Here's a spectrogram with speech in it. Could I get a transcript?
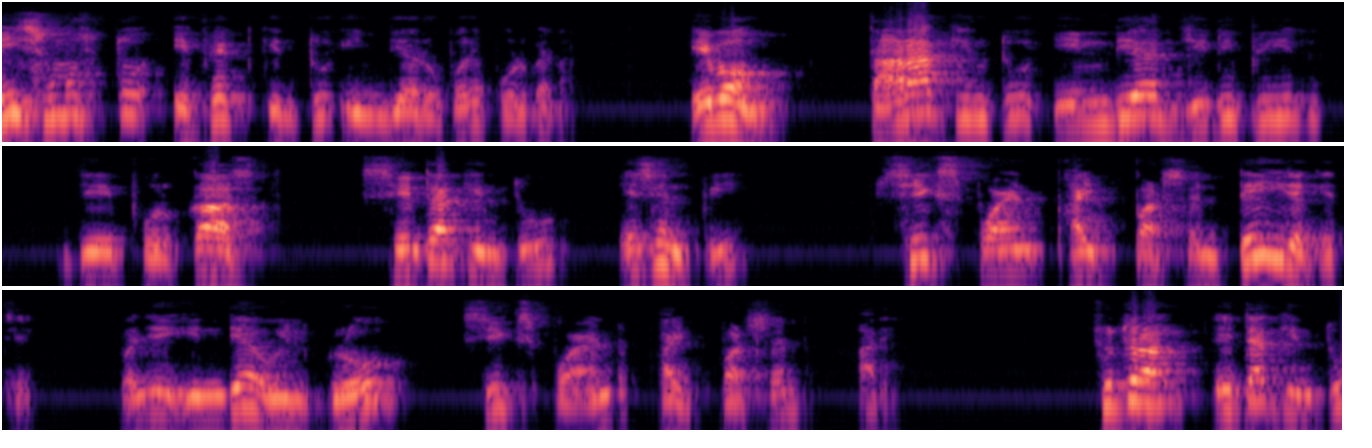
এই সমস্ত এফেক্ট কিন্তু ইন্ডিয়ার উপরে পড়বে না। এবং তারা কিন্তু ইন্ডিয়ার জিডিপির যে ফোরকাস্ট সেটা কিন্তু S and P six point five পার্সেন্টেই রেখেছে বলছে India will grow six point five percent হারে। সুতরাং এটা কিন্তু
